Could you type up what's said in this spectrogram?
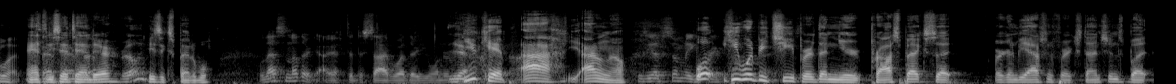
What? Anthony Santander? Santander, Really? he's expendable. Well, that's another guy you have to decide whether you want to. Yeah. You can't. Ah, I don't know. Because you have so many. Well, he would be cheaper than your prospects that are going to be asking for extensions, but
